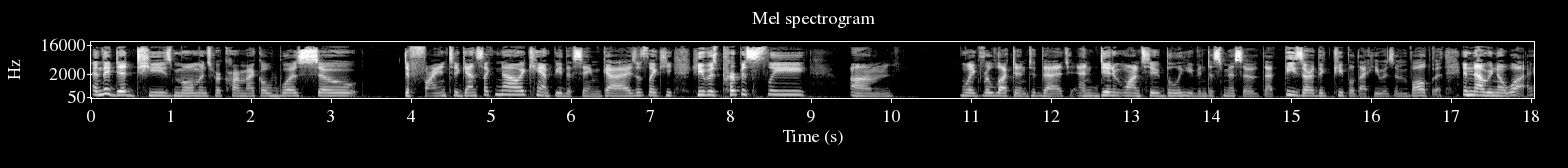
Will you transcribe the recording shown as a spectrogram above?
And they did tease moments where Carmichael was so defiant against like no it can't be the same guys it's like he he was purposely um like reluctant to that and didn't want to believe and dismissive that these are the people that he was involved with. And now we know why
